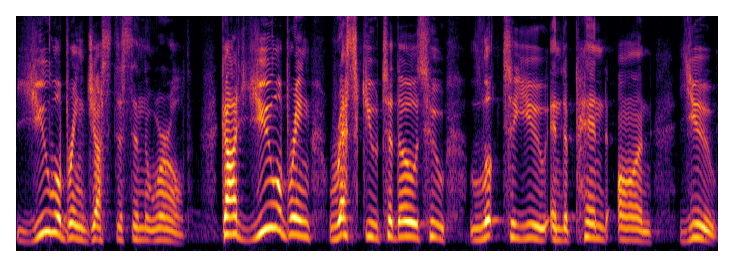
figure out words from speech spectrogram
you will bring justice in the world. God, you will bring rescue to those who look to you and depend on you.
